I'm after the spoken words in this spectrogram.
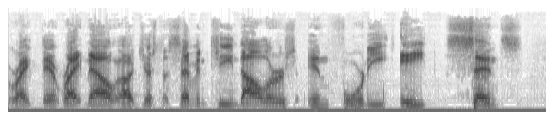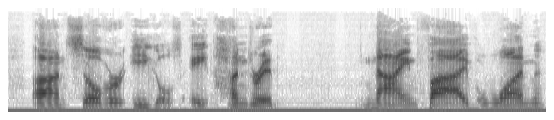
right there, right now, uh, just a seventeen dollars and forty eight cents on Silver Eagles. Eight hundred nine five one.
